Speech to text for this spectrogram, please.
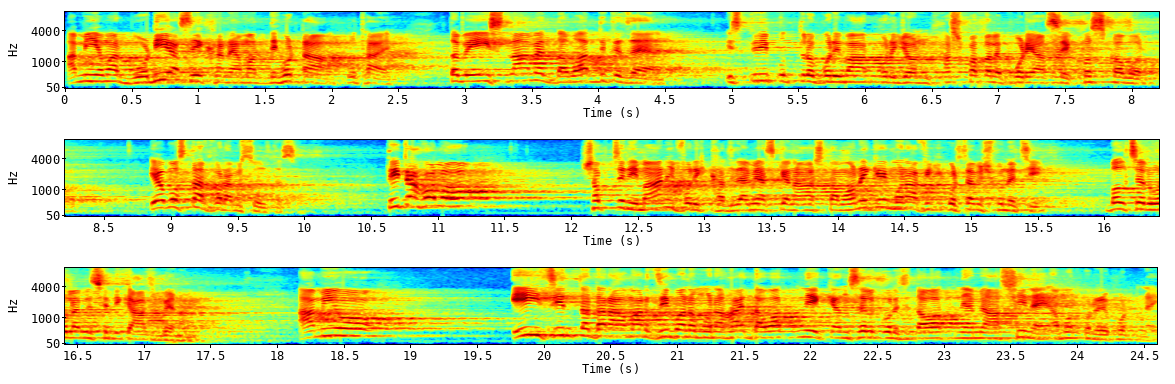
আমি আমার বডি আছে এখানে, আমার দেহটা কোথায়? তবে এই ইসলামের দাওয়াত দিতে যায় স্ত্রী, পুত্র, পরিবার, পরিজন হাসপাতালে পড়ে আছে, খোঁজ খবর। এই অবস্থার পর আমি চলতেছি। তো এটা হলো সবচেয়ে ইমানই পরীক্ষা। যদি আমি আজকে না আসতাম, অনেকেই মোনাফিকি করছে, আমি শুনেছি। বলছে রুল আমি সেদিকে আসবে না। আমিও এই চিন্তাধারা আমার জীবনে মনে হয় দাওয়াত নিয়ে ক্যান্সেল করেছি। দাওয়াত নিয়ে আমি আসি নাই, এমন কোনো রিপোর্ট নাই।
